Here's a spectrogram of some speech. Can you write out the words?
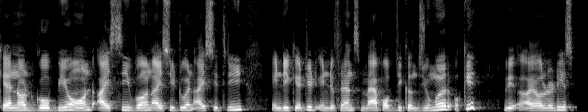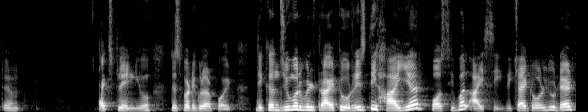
cannot go beyond ic1 ic2 and ic3 indicated indifference map of the consumer. Okay we i already um, explain you this particular point. The consumer will try to reach the higher possible ic which i told you that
